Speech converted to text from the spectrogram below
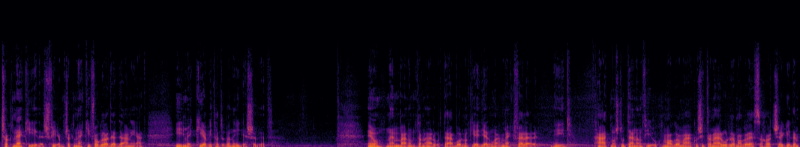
csak neki, édesfiam, csak neki. Foglald el Dániát. Így még kiavíthatod a négyesedet. Jó, nem bánom, tanár úr. Tábornoki egyenruhán megfelel? Így. Hát most utánam, fiúk, maga Mákosi tanár úr, maga lesz a hadsegédem,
